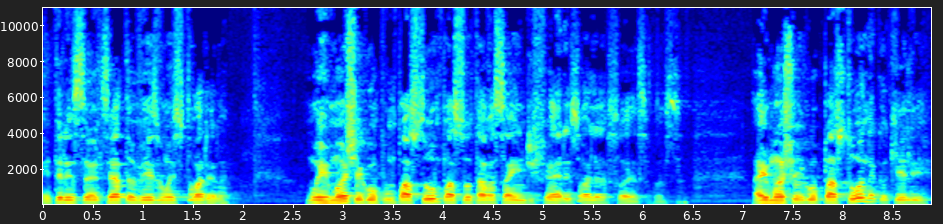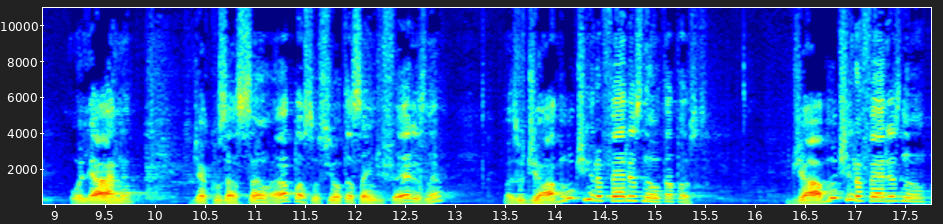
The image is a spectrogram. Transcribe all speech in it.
É interessante, certa vez uma história, né? Uma irmã chegou para um pastor, um pastor estava saindo de férias, olha só essa, pastor. A irmã chegou para o pastor, né, com aquele olhar, né, de acusação. Ah, pastor, o senhor está saindo de férias, né? Mas o diabo não tira férias não, tá, pastor? O diabo não tira férias não.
